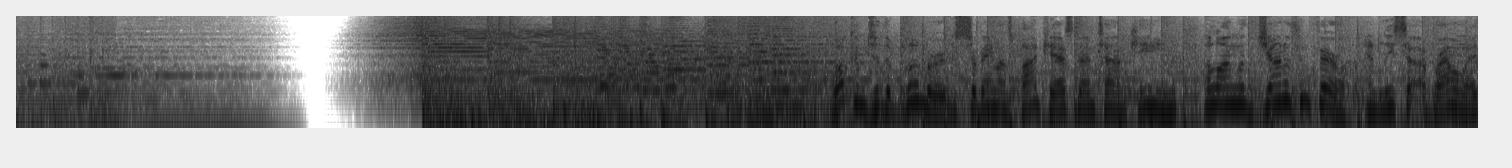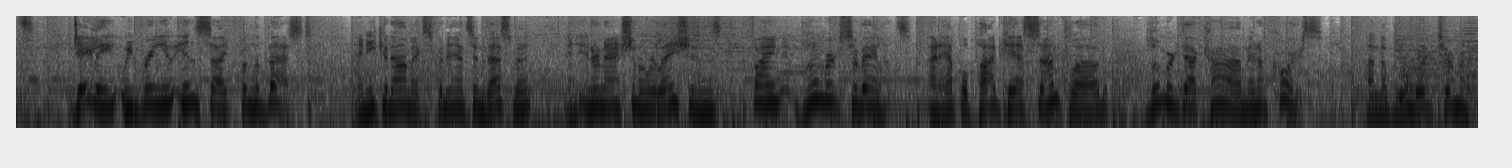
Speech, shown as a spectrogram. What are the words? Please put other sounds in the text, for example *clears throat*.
Welcome to the Bloomberg Surveillance Podcast. I'm Tom Keene, along with Jonathan Ferro and Lisa Abramowicz. Daily, we bring you insight from the best in economics, finance, investment, and international relations. Find Bloomberg Surveillance on Apple Podcasts, SoundCloud, Bloomberg.com, and of course, on the Bloomberg Terminal.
